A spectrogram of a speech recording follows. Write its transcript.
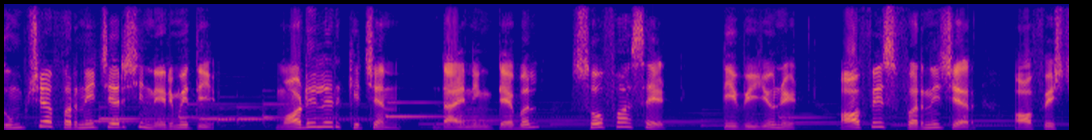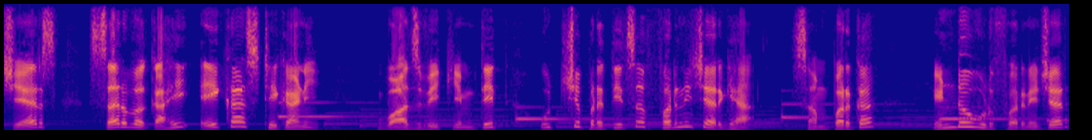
तुमच्या फर्निचरची निर्मिती modular kitchen dining table sofa set TV unit office furniture office chairs सर्व काही एकाच ठिकाणी. वाजवी किमतीत उच्च प्रतीचं फर्निचर घ्या. संपर्क Indowood furniture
